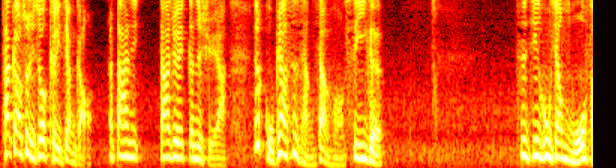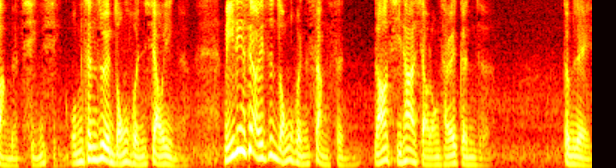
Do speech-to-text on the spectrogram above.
他告诉你说可以这样搞，那大家大家就会跟着学啊。这股票市场上哦，是一个资金互相模仿的情形，我们称之为龙魂效应的。你一定是要一只龙魂上升，然后其他的小龙才会跟着，对不对？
